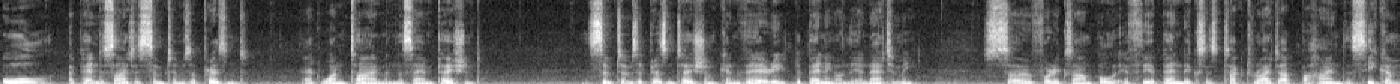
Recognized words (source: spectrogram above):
all appendicitis symptoms are present at one time in the same patient. Symptoms at presentation can vary depending on the anatomy. So, for example, if the appendix is tucked right up behind the cecum,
